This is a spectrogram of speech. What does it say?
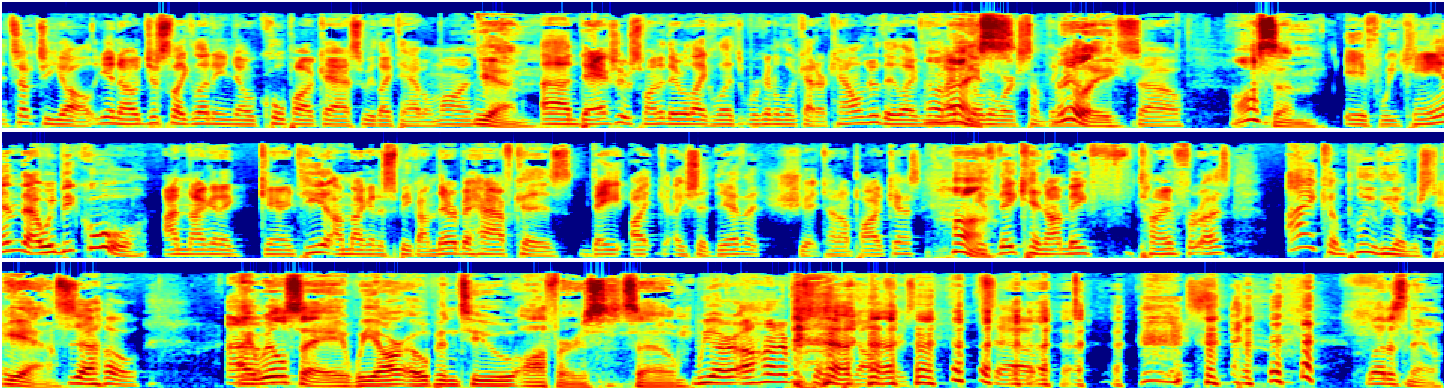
it's up to y'all. You know, just like letting you know, cool podcast, we'd like to have them on. Yeah. Um, they actually responded. They were like, Let, we're going to look at our calendar. They like, we Oh, might be able to work something Really? out. So Awesome. if we can, that would be cool. I'm not going to guarantee it. I'm not going to speak on their behalf because they, like I said, they have a shit ton of podcasts. Huh. If they cannot make f- time for us, I completely understand. Yeah. So I Um, will say we are open to offers. So we are 100% open to offers. So yes. let us know.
